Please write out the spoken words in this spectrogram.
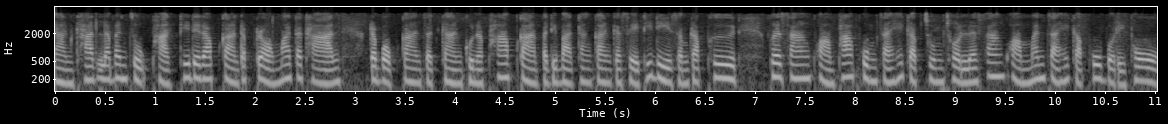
การคัดและบรรจุผักที่ได้รับการรับรองมาตรฐาน ระบบการจัดการคุณภาพการปฏิบัติทางการเกษตรที่ดีสำหรับพืช เพื่อสร้างความภาคภูมิใจให้กับชุมชน และสร้างความมั่นใจให้กับผู้บริโภค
